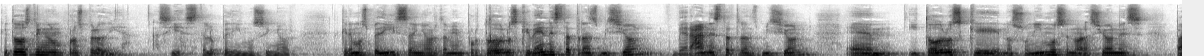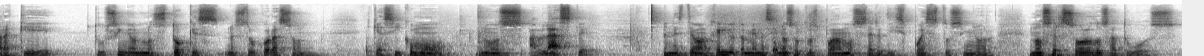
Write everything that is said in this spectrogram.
Que todos tengan un próspero día. Así es, te lo pedimos, Señor. Te queremos pedir, Señor, también por todos los que ven esta transmisión, verán esta transmisión, em, y todos los que nos unimos en oraciones para que tú, Señor, nos toques nuestro corazón, y que así como nos hablaste en este Evangelio, también así nosotros podamos ser dispuestos, Señor, no ser sordos a tu voz.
